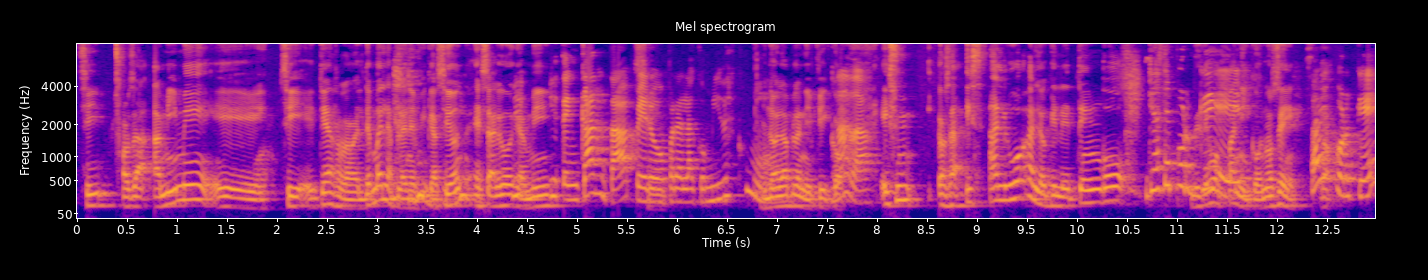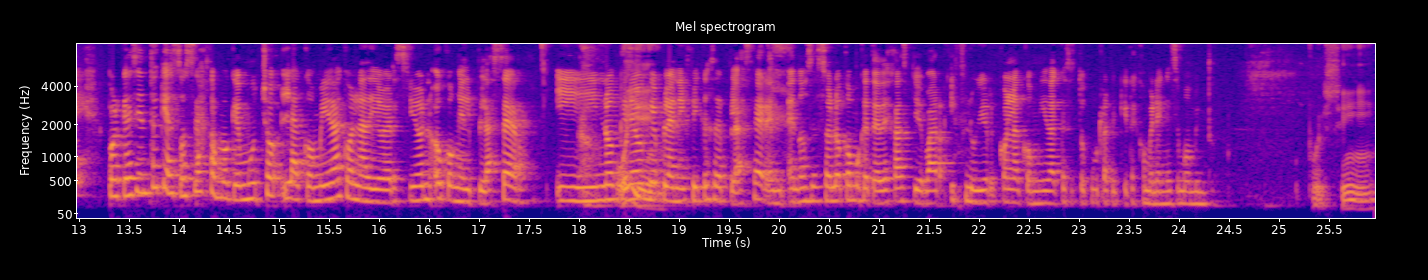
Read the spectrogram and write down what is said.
Sí, o sea, a mí me... eh, sí, tienes razón. El tema de la planificación es algo que a Y mí te encanta, pero Sí. para la comida es como... no la planifico. Nada. Es un... O sea, es algo a lo que le tengo... Ya sé por le qué. tengo pánico, no sé. ¿Sabes No. por qué? Porque siento que asocias como que mucho la comida con la diversión o con el placer. Y no creo que planifiques el placer. En- Entonces solo como que te dejas llevar y fluir con la comida que se te ocurra que quieres comer en ese momento. Pues sí.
